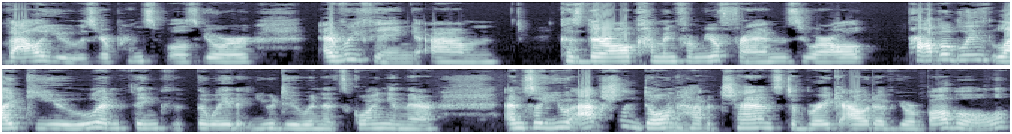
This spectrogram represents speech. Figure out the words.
values, your principles, your everything. Um, because they're all coming from your friends who are all probably like you and think the way that you do and it's going in there. And so you actually don't Mm. have a chance to break out of your bubble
